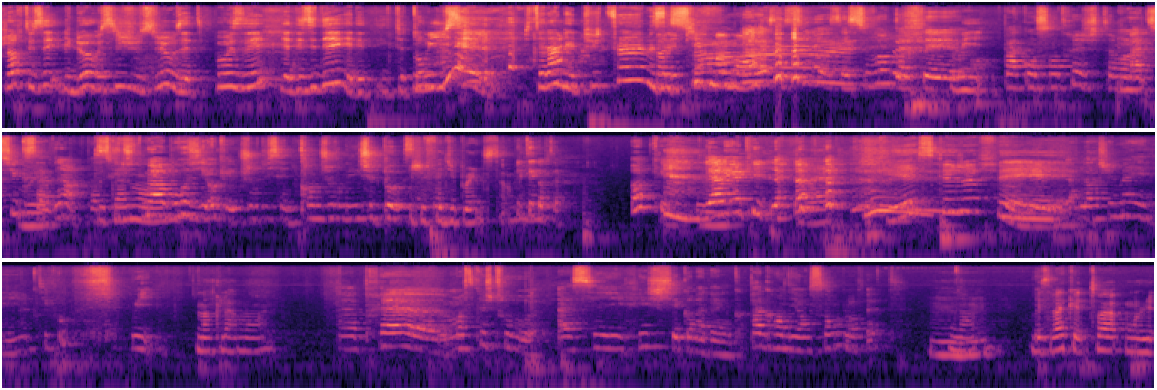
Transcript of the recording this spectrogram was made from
Genre, tu sais, Ludo aussi, je suis sûre, vous êtes posés, il y a des idées, il y a des... il te tombe Oui. du ciel. Puis t'es là, mais putain, mais Dans c'est les pires moments. C'est souvent- quand t'es Oui. pas concentré justement là-dessus que Oui. ça vient. Parce que tu te mets dis ok, aujourd'hui c'est une grande journée, je bosse. Je fais du brainstorm. Et t'es comme ça. Ok, il y a rien qui vient. Ouais. Qu'est-ce que je fais Alors je vais m'aérer un petit coup. Oui. Non, clairement. ouais. Après, euh, moi ce que je trouve assez riche, c'est qu'on même pas grandi ensemble en fait. Non. Mais c'est vrai que toi, on le-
